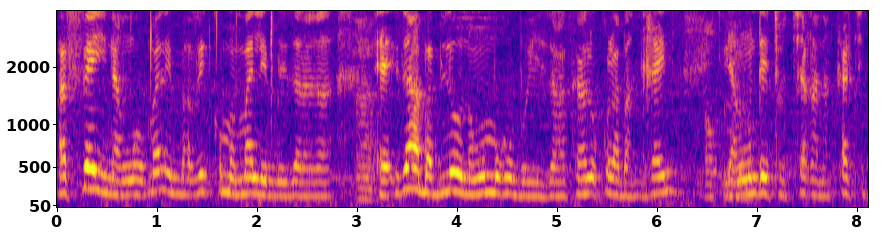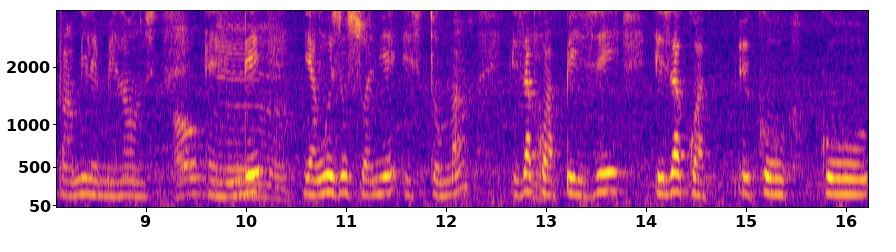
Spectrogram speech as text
bafei nango malemba avekoma malemba ezalaka eh. Eh, eza na babiloko nango moko boye ezalaka lokola bagraine yango nde totiaka na kati parmi les mélanges okay. Eh, nde yango ezosoigne estomac eza koapaiser eza ko, eh, ko, ko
